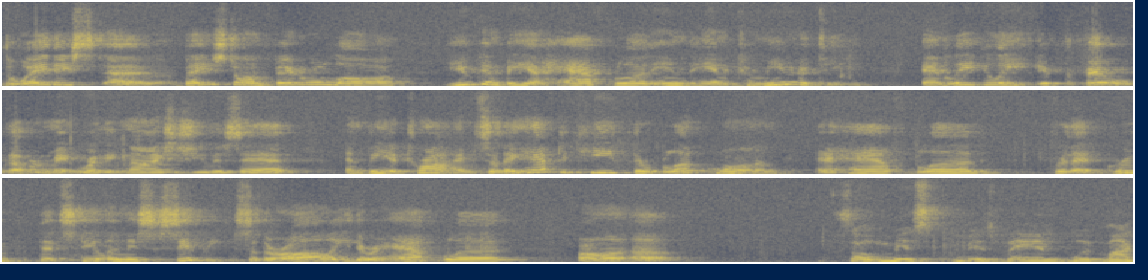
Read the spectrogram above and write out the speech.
the way they, uh, based on federal law, you can be a half-blood Indian community and legally, if the federal government recognizes you as that, and be a tribe. So they have to keep their blood quantum at a half-blood for that group that's still in Mississippi. So they're all either a half-blood or on up. So, Miss Miss Vann would my,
